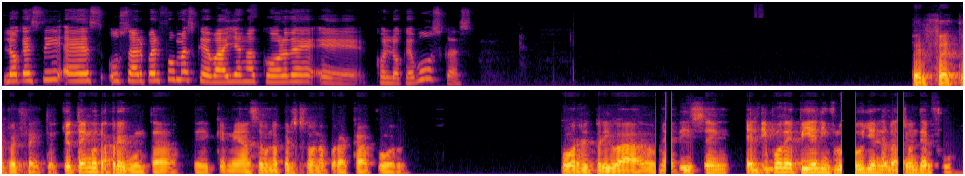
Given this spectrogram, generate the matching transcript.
Lo que sí es usar perfumes que vayan acorde eh, con lo que buscas. Perfecto, perfecto. Yo tengo otra pregunta eh, que me hace una persona por acá por, por el privado. Me dicen, ¿el tipo de piel influye en la duración del perfume?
